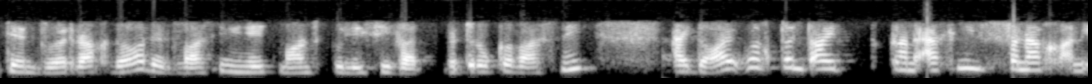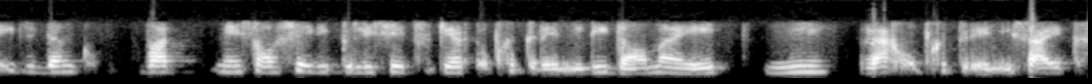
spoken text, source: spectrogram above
teenwoordig daar. Dit was nie net mans polisie wat betrokke was nie. Uit daai oogpunt uit kan ek nie vinnig aan iets dink wat mense sal sê die polisie het verkeerd opgetree nie. Die dame het nie reg opgetree nie. Sy het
